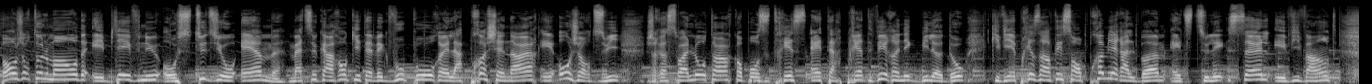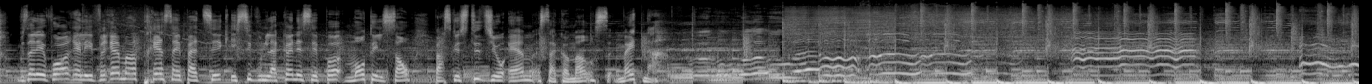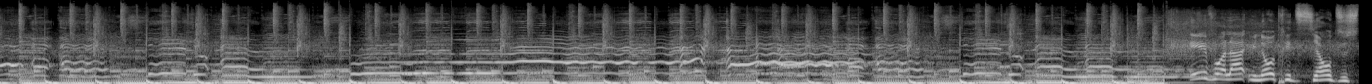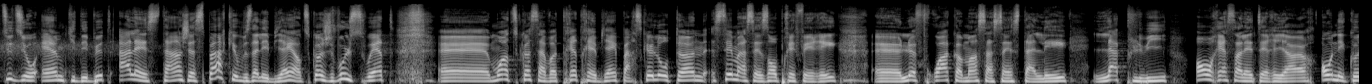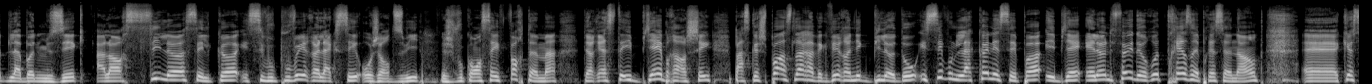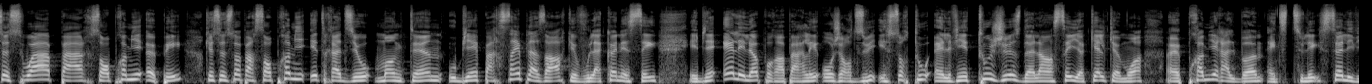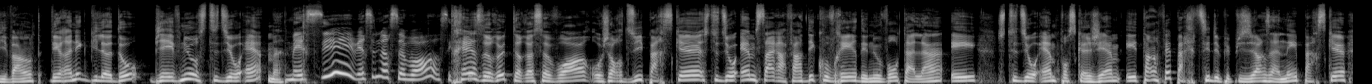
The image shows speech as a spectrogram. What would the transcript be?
Bonjour tout le monde et bienvenue au Studio M. Mathieu Caron qui est avec vous pour la prochaine heure et aujourd'hui, je reçois l'auteur, compositrice, interprète Véronique Bilodeau qui vient présenter son premier album intitulé Seule et vivante. Vous allez voir, elle est vraiment très sympathique et si vous ne la connaissez pas, montez le son parce que Studio M, ça commence maintenant. Voilà une autre édition du Studio M qui débute à l'instant. J'espère que vous allez bien. En tout cas, je vous le souhaite. Euh, moi, en tout cas, ça va très, très bien parce que l'automne, c'est ma saison préférée. Euh, le froid commence à s'installer, la pluie, on reste à l'intérieur, on écoute de la bonne musique. Alors, si là, c'est le cas et si vous pouvez relaxer aujourd'hui, je vous conseille fortement de rester bien branché parce que je passe l'heure avec Véronique Bilodeau. Et si vous ne la connaissez pas, eh bien, elle a une feuille de route très impressionnante, euh, que ce soit par son premier EP, que ce soit par son premier hit radio Moncton ou bien par simple hasard que vous la connaissez, eh bien, elle est là pour en parler aujourd'hui et surtout, elle vient tout juste de lancer il y a quelques mois un premier album intitulé Seule et vivante. Véronique Bilodeau, bienvenue au Studio M. Merci, merci de me recevoir. Très cool. heureux de te recevoir aujourd'hui parce que Studio M sert à faire découvrir des nouveaux talents et Studio M, pour ce que j'aime, est en fait partie depuis plusieurs années parce que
